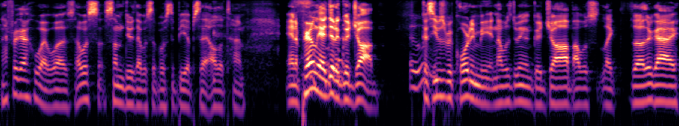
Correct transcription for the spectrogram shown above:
and I forgot who I was. I was some dude that was supposed to be upset all the time, and apparently I did a good job because he was recording me and I was doing a good job. I was like the other guy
